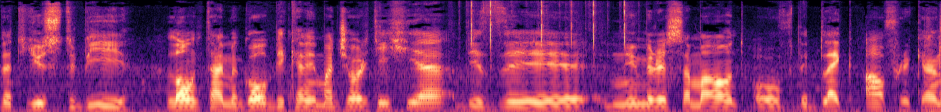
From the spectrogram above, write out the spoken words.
that used to be long time ago became a majority here with the numerous amount of the black African.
